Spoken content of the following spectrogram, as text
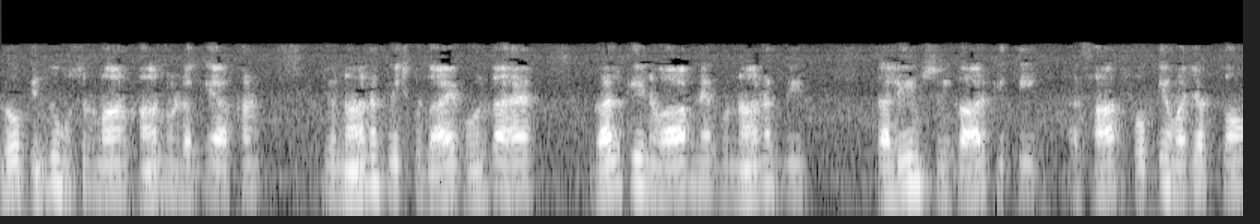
ਲੋਕ ਹਿੰਦੂ ਮੁਸਲਮਾਨ ਖਾਨ ਨੂੰ ਲੱਗੇ ਆਖਣ, ਜੋ ਨਾਨਕ ਵਿੱਚ ਖੁਦਾਏ ਬੋਲਦਾ ਹੈ ਗੱਲ ਕੀ ਨਵਾਬ ਨੇ ਗੁਰੂ ਨਾਨਕ ਦੀ ਤਾਲੀਮ ਸਵੀਕਾਰ ਕੀਤੀ? ਅਰਥਾਤ ਫੋਕੇ ਮਜਬ ਤੋਂ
